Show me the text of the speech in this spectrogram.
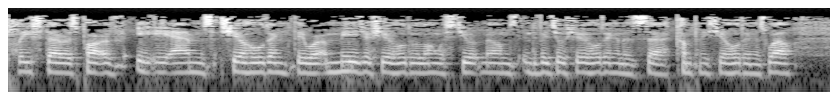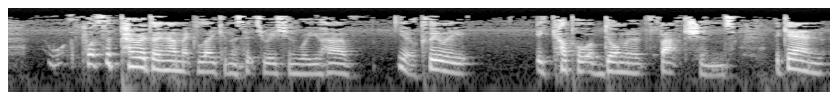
placed there as part of AAM's shareholding. They were a major shareholder along with Stuart Milne's individual shareholding and his uh, company shareholding as well. What's the power dynamic like in a situation where you have, you know, clearly a couple of dominant factions again,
